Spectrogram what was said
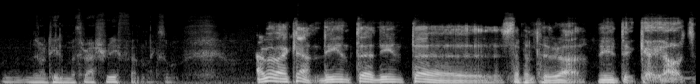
drar till med thrash-riffen. Liksom. Ja, men verkligen. Det är inte, det är inte Sepultura. Det är inte Chaos.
